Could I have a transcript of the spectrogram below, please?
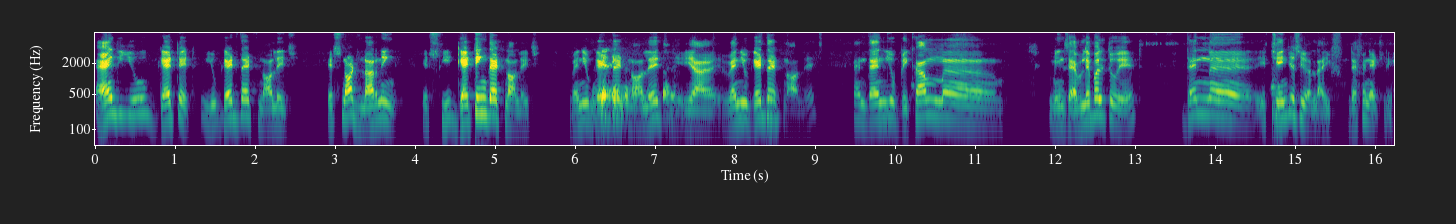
and you get it you get that knowledge it's not learning it's getting that knowledge. When you get Getting that knowledge knowledge, yeah when you get that knowledge and then you become uh, means available to it then uh, it changes your life definitely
